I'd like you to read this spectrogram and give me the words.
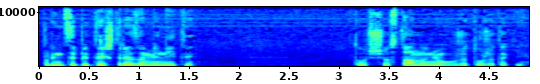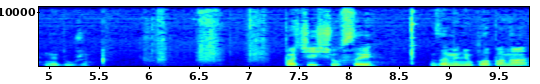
в принципі, теж треба замінити. То що стан у нього вже теж такий не дуже. Почищу все, заміню клапана.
